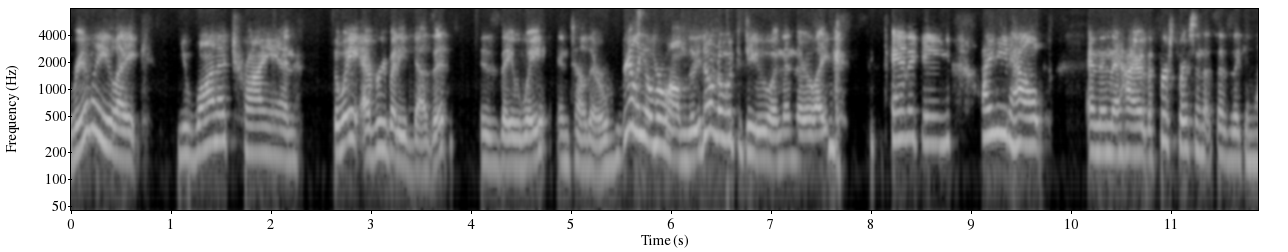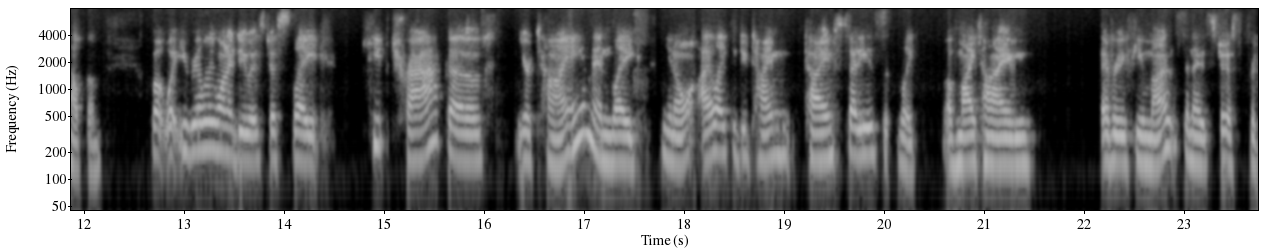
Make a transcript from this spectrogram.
really like you want to try and the way everybody does it is they wait until they're really overwhelmed they don't know what to do and then they're like panicking. I need help. And then they hire the first person that says they can help them. But what you really want to do is just like keep track of your time and like, you know, I like to do time time studies like of my time every few months and it's just for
